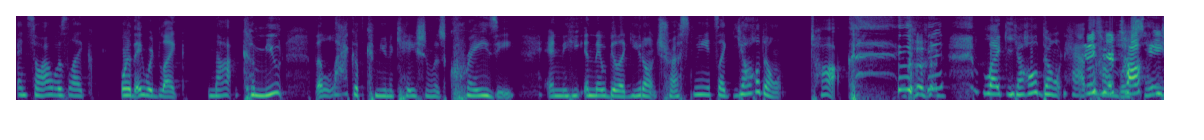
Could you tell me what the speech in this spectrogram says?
and so I was like, or they would like not commute. The lack of communication was crazy, and he and they would be like, "You don't trust me." It's like y'all don't talk, like y'all don't have And if you're talking.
